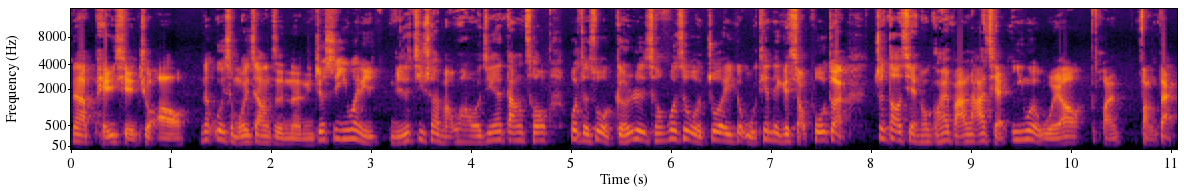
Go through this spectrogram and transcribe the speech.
那赔钱就凹。那为什么会这样子呢？你就是因为你你的计算嘛，哇，我今天当冲，或者说我隔日冲，或者我做一个五天的一个小波段赚到钱，我赶快把它拉起来，因为我要还房贷，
